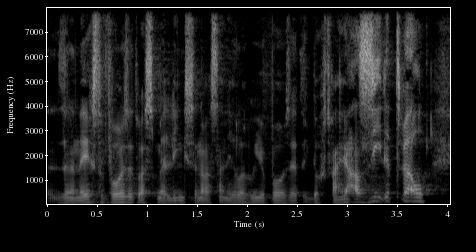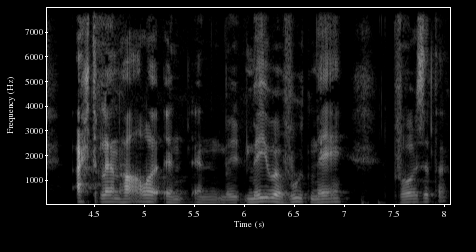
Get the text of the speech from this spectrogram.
zijn eerste voorzet was met links en dat was een hele goede voorzet. Ik dacht van, ja, zie het wel. Achterlijn halen en, en met met je voet mee voorzetten.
